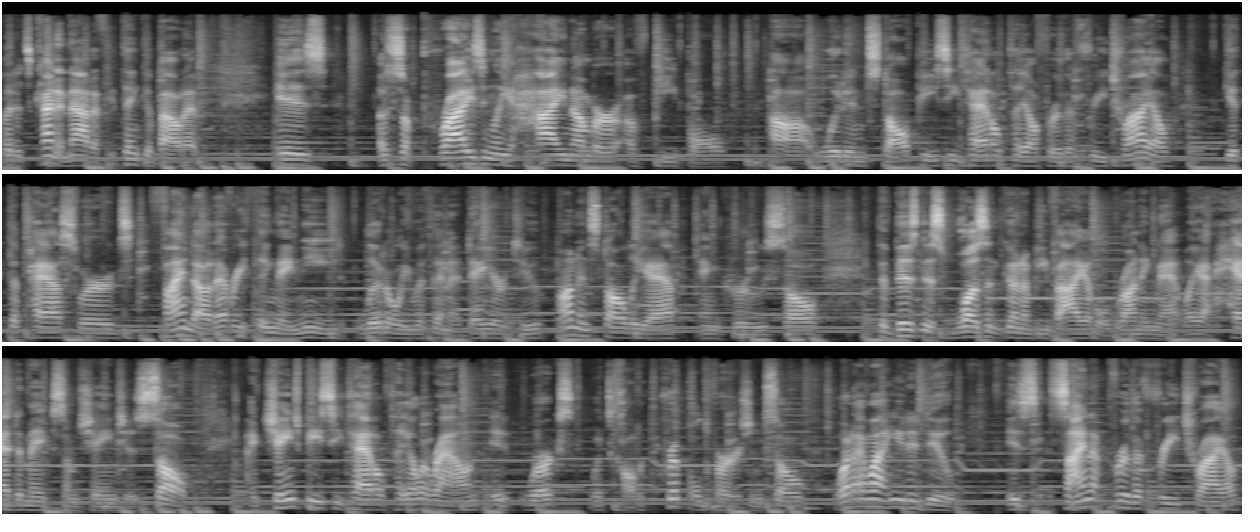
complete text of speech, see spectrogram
but it's kind of not if you think about it, is a surprisingly high number of people uh, would install PC Tattletale for the free trial get the passwords, find out everything they need literally within a day or two, uninstall the app and cruise. So the business wasn't going to be viable running that way. I had to make some changes. So I changed PC Tattletale around. It works what's called a crippled version. So what I want you to do is sign up for the free trial.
